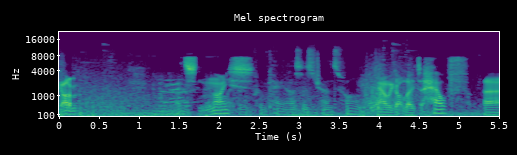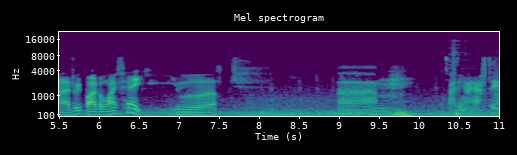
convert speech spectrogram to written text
Got him. That's nice. From chaos is transformed. Now we got loads of health. Uh, do we buy the life here? You, um, I think I have to.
